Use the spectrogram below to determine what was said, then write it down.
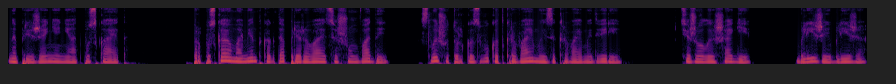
напряжение не отпускает. Пропускаю момент, когда прерывается шум воды. Слышу только звук открываемой и закрываемой двери. Тяжелые шаги. Ближе и ближе.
